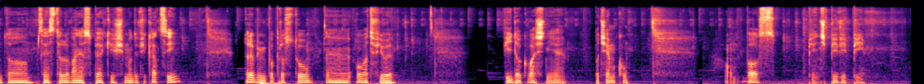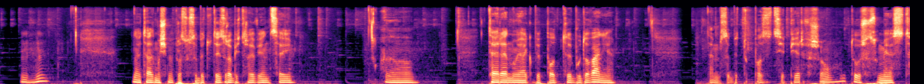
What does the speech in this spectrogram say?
y, do zainstalowania sobie jakichś modyfikacji, które by mi po prostu y, ułatwiły widok właśnie po ciemku. Boss 5 PvP. Mhm. No i teraz musimy po prostu sobie tutaj zrobić trochę więcej e, terenu jakby pod budowanie. Damy sobie tu pozycję pierwszą. Tu już w sumie jest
